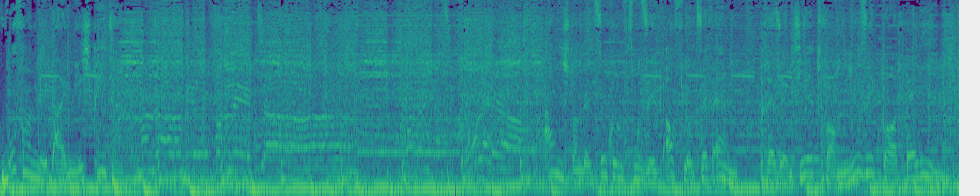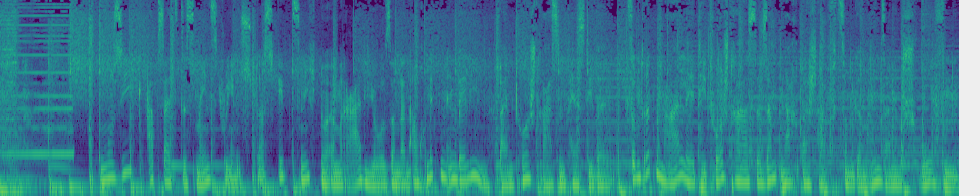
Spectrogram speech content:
Wovon lebt eigentlich Peter? Eine Stunde Zukunftsmusik auf Flux FM. Präsentiert vom Music Board Berlin. Musik abseits des Mainstreams, das gibt's nicht nur im Radio, sondern auch mitten in Berlin beim Torstraßenfestival. Zum dritten Mal lädt die Torstraße samt Nachbarschaft zum gemeinsamen Schwofen.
